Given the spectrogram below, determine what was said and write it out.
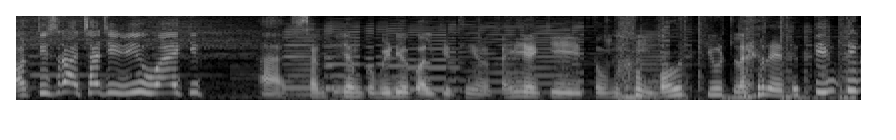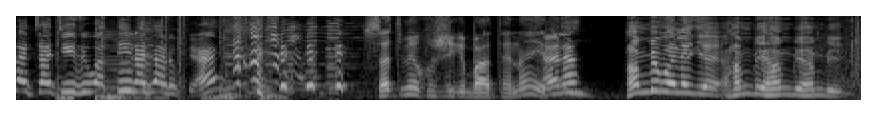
और तीसरा अच्छा चीज़ ये हुआ है कि संतु जी हमको वीडियो कॉल की थी और कही है कि तुम बहुत क्यूट लग रहे थे। तीन तीन अच्छा चीज़ हुआ तीन हज़ार रुपया सच में खुशी की बात है ना ये है ना? हम भी बोलेंगे हम भी हम भी हम भी।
